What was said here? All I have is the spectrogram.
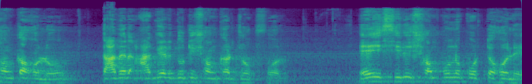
সংখ্যা হলো তাদের আগের দুটি সংখ্যার যোগফল। এই সিরিজ সম্পূর্ণ করতে হলে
